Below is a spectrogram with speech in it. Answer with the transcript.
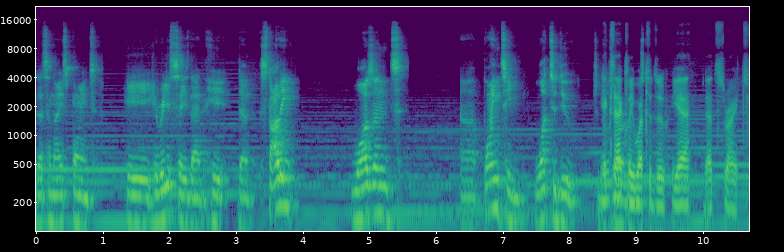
that's a nice point. He he really says that he that Stalin wasn't uh, pointing what to do. Exactly what to do. Yeah, that's right.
